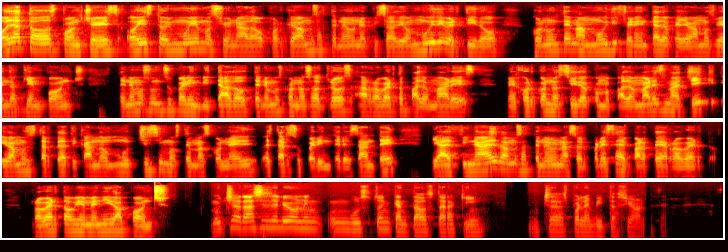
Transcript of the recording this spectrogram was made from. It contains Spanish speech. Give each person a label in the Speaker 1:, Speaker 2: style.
Speaker 1: Hola a todos, Ponchers. Hoy estoy muy emocionado porque vamos a tener un episodio muy divertido con un tema muy diferente a lo que llevamos viendo aquí en Punch. Tenemos un súper invitado, tenemos con nosotros a Roberto Palomares, mejor conocido como Palomares Magic, y vamos a estar platicando muchísimos temas con él. Va a estar súper interesante y al final vamos a tener una sorpresa de parte de Roberto. Roberto, bienvenido a Punch.
Speaker 2: Muchas gracias, Elio. Un, gusto, encantado estar aquí. Muchas gracias por la invitación.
